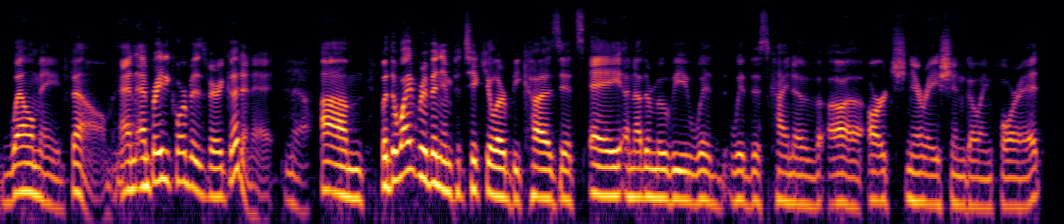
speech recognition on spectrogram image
well-made film, and and Brady Corbet is very good in it. yeah, Um, but the White Ribbon in particular, because it's a another movie with with this kind of uh, arch narration going for it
